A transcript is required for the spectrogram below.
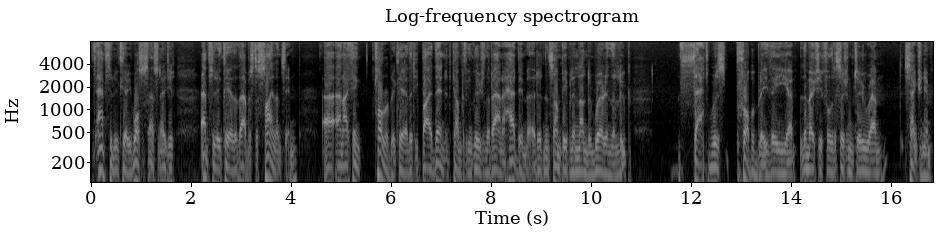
It's absolutely clear he was assassinated. Absolutely clear that that was to silence him. Uh, and I think tolerably clear that he by then had come to the conclusion that Anna had been murdered and some people in London were in the loop. That was probably the uh, the motive for the decision to um, sanction him.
